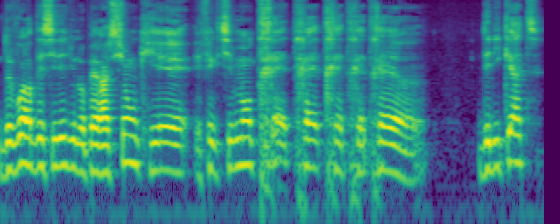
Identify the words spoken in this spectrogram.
devoir décider d'une opération qui est effectivement très, très, très, très, très euh, délicate.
